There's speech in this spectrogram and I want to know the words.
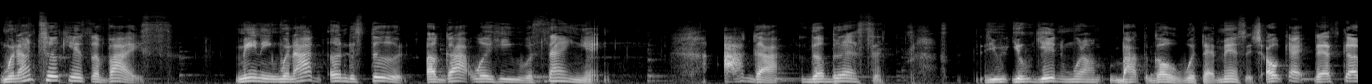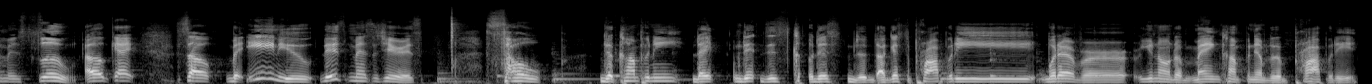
when I took his advice, meaning when I understood, I got what he was saying. I got the blessing. You you getting where I'm about to go with that message. Okay, that's coming soon. Okay. So but anywho, this message here is so the company they this this I guess the property whatever you know the main company of the property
